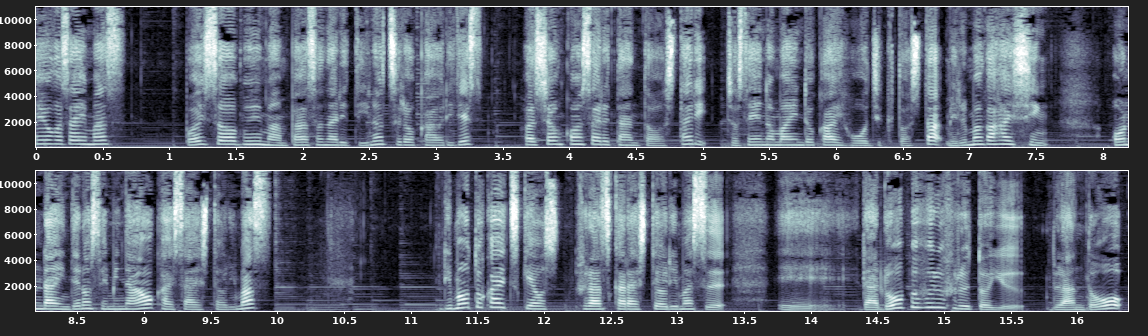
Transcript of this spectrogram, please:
はようございます。ボイスオブウーマンパーソナリティの鶴香織です。ファッションコンサルタントをしたり女性のマインド解放を軸としたメルマガ配信。オンラインでのセミナーを開催しております。リモート買い付けをフランスからしております、えー、ラ・ロープフルフルというブランドを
